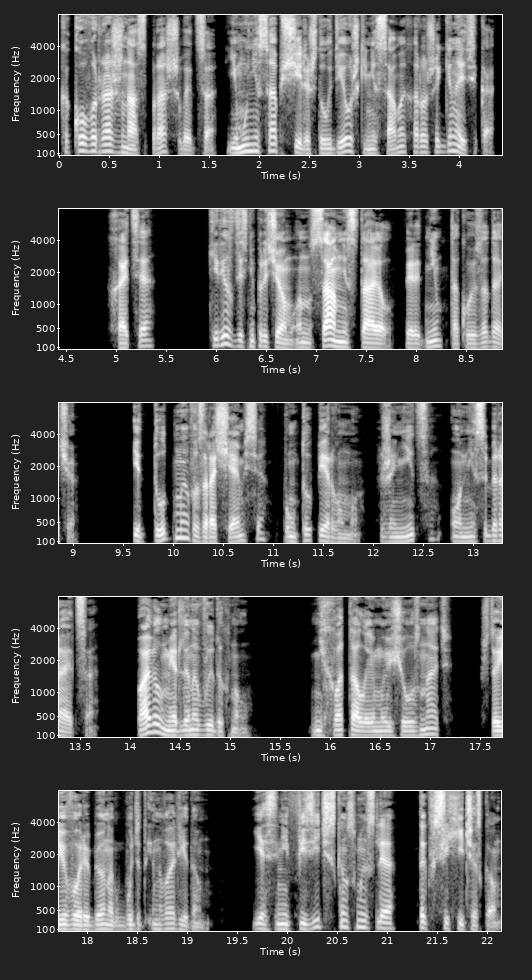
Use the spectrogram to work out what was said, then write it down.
Какого рожна, спрашивается, ему не сообщили, что у девушки не самая хорошая генетика. Хотя Кирилл здесь ни при чем, он сам не ставил перед ним такую задачу. И тут мы возвращаемся к пункту первому. Жениться он не собирается. Павел медленно выдохнул. Не хватало ему еще узнать, что его ребенок будет инвалидом. Если не в физическом смысле, так в психическом.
